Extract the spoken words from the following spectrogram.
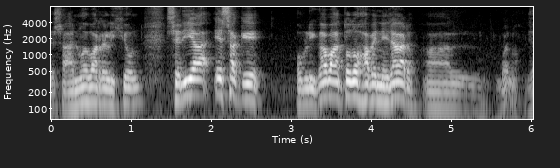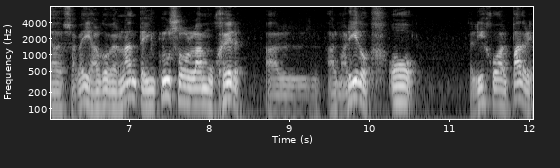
esa nueva religión, sería esa que obligaba a todos a venerar al, bueno, ya sabéis, al gobernante, incluso la mujer al, al marido o el hijo al padre,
